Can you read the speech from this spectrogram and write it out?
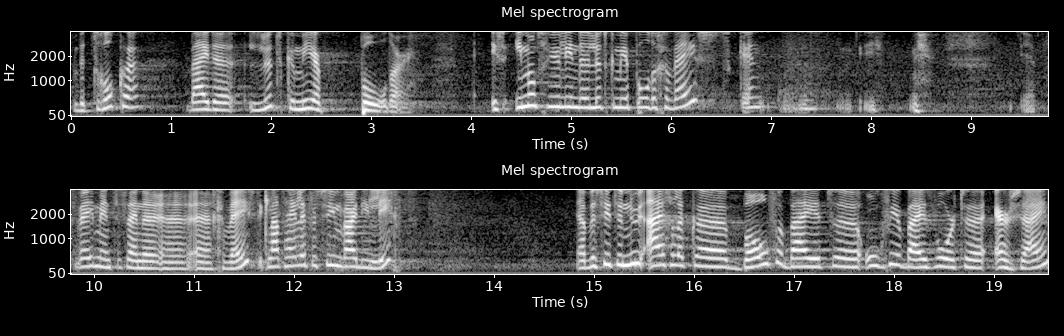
betrokken bij de Lutkemeerpolder. Is iemand van jullie in de Lutkemeerpolder geweest? Ken... Ja, twee mensen zijn er eh, eh, geweest. Ik laat heel even zien waar die ligt. Ja, we zitten nu eigenlijk eh, boven bij het, ongeveer bij het woord er zijn.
